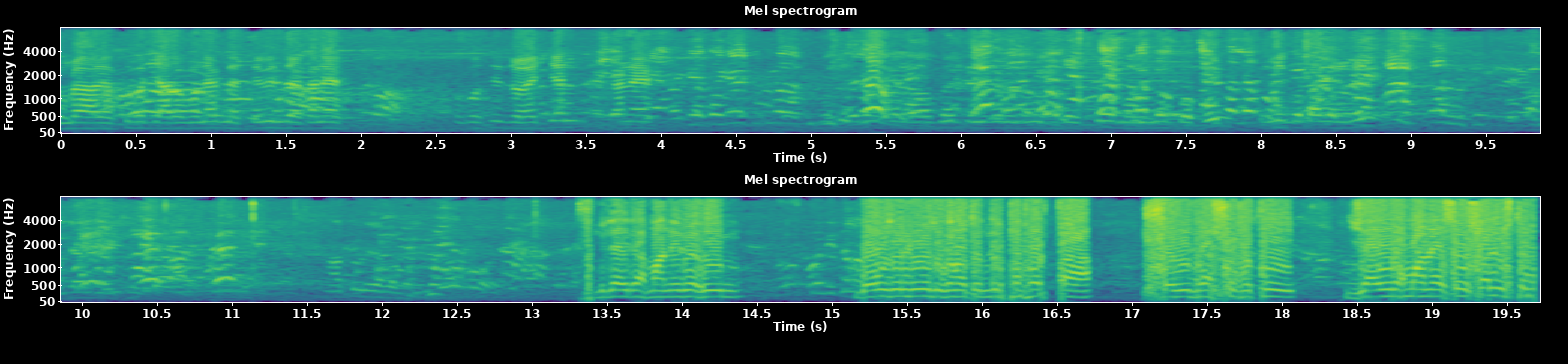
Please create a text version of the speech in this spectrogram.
আমরা দেখতে পাচ্ছি আরও অনেক নেতৃবৃন্দ এখানে উপস্থিত রয়েছেন। এখানে কথা বলবেন। বিসমিল্লাহ রহমান রহিম। বহুদলীয় গণতন্ত্রের প্রবক্তা শহীদ রাষ্ট্রপতি জিয়াউর রহমানের চৌচল্লিশতম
